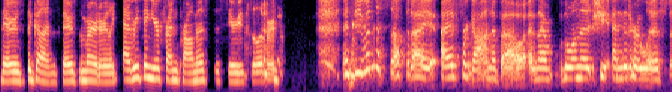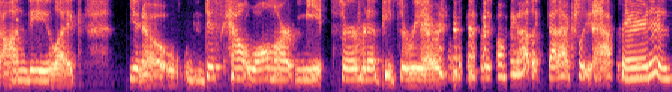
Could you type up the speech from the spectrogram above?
there's the guns, there's the murder, like everything your friend promised, the series delivered." and even the stuff that I I had forgotten about, and I, the one that she ended her list on the like, you know, discount Walmart meat served at a pizzeria or something. Like, oh my god, like that actually happened. There it is.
